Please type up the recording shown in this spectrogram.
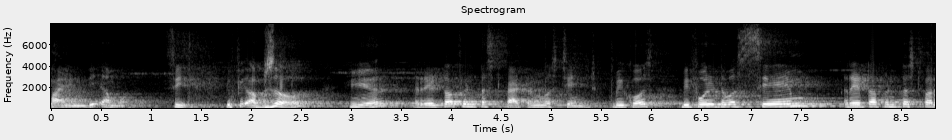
find the amount. See if you observe here rate of interest pattern was changed because before it was same rate of interest for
